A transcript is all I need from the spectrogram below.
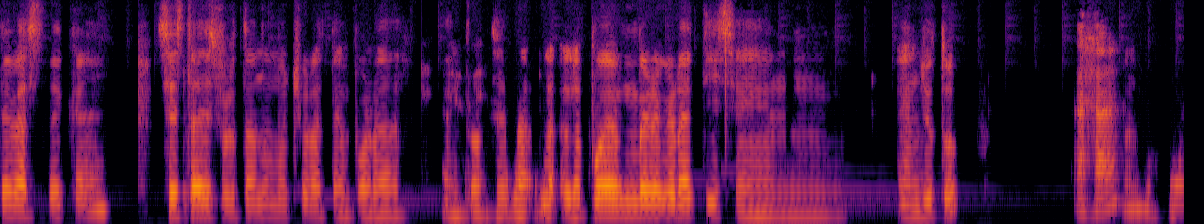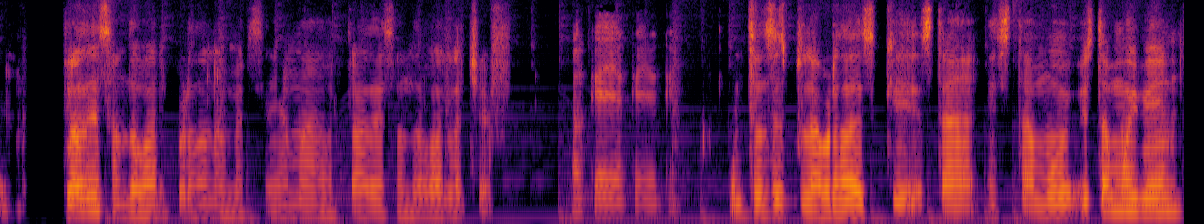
TV Azteca, se está disfrutando mucho la temporada, entonces la, la- la pueden ver gratis en, en YouTube. Ajá. Claudia Sandoval, perdóname, se llama Claudia Sandoval la chef. Ok, ok, ok. Entonces, pues la verdad es que está, está muy, está muy bien.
